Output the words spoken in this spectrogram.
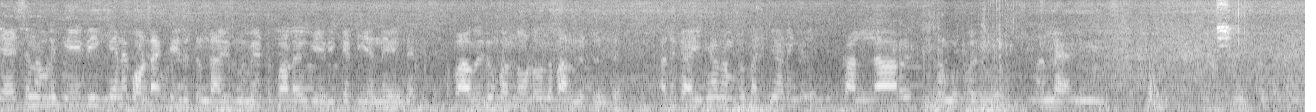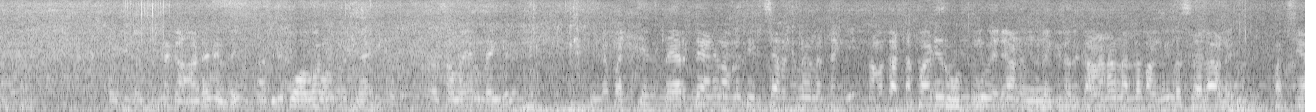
ശേഷം നമ്മൾ കെ വി കെനെ കോൺടാക്ട് ചെയ്തിട്ടുണ്ടായിരുന്നു. Mettupalayam K V K T N എന്റെ അപ്പോൾ അവരും വന്നോളൂ എന്ന് പറഞ്ഞിട്ടുണ്ട്. അത് കഴിഞ്ഞാൽ നമുക്ക് പറ്റുകയാണെങ്കിൽ കല്ലാറ് നമുക്കൊരു നല്ല ഈ ഹോർട്ടിക്കൾച്ചറിന്റെ ഗാർഡൻ ഉണ്ട്. അതിൽ പോകാൻ സമയമുണ്ടെങ്കിൽ പിന്നെ പറ്റി നേരത്തെയാണ് നമ്മൾ തിരിച്ചിറങ്ങുന്നതെന്നുണ്ടെങ്കിൽ നമുക്ക് അട്ടപ്പാടി റൂട്ടിൽ വരികയാണെന്നുണ്ടെങ്കിൽ അത് കാണാൻ നല്ല ഭംഗിയുള്ള സ്ഥലമാണ്. പക്ഷേ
